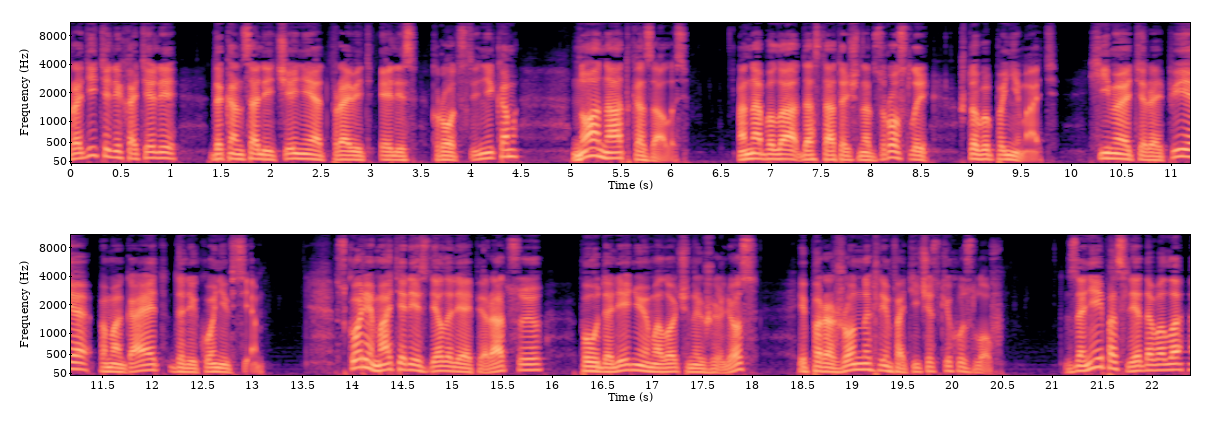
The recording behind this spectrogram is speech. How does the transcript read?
Родители хотели до конца лечения отправить Элис к родственникам, но она отказалась. Она была достаточно взрослой, чтобы понимать, химиотерапия помогает далеко не всем. Вскоре матери сделали операцию по удалению молочных желез и пораженных лимфатических узлов. За ней последовала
